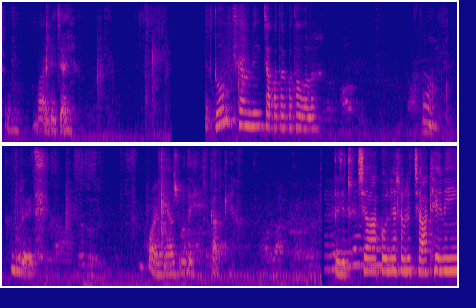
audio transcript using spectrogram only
চলো বাইরে যাই। একদম খেয়াল নেই চা পাতার কথা বলার। আহ, ভুলে গেছি। পরে নিয়ে আসব দেখি কালকে। তো যে একটু চা করে নিয়ে আসলাম, একটু চা খেয়ে নিই।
